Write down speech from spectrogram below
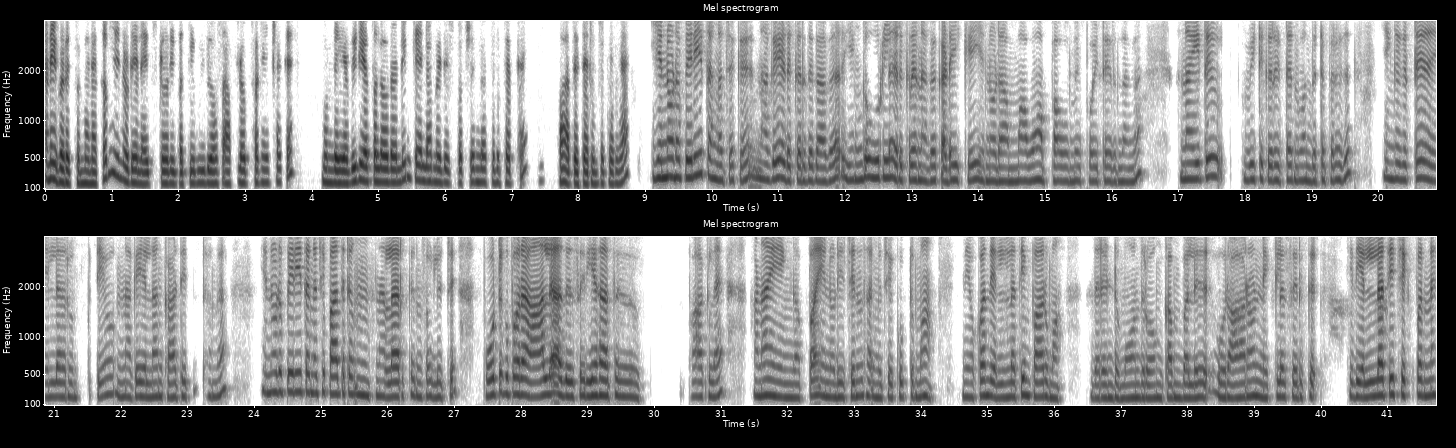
அனைவருக்கும் வணக்கம். என்னுடைய லைஃப் ஸ்டோரி பத்தி வீடியோஸ் அப்லோட் பண்ணிட்டு இருக்கேன் முந்தைய வீடியோக்களோட லிங்க் எல்லாமே டிஸ்கிரிப்ஷன்ல கொடுத்துருக்கேன். பார்த்து தெரிஞ்சுக்கோங்க. என்னோட பெரிய தங்கச்சிக்கு நகை எடுக்கிறதுக்காக எங்கள் ஊரில் இருக்கிற நகை கடைக்கு என்னோட அம்மாவும் அப்பாவுமே போயிட்டு இருந்தாங்க. நைட்டு வீட்டுக்கு ரிட்டர்ன் வந்துட்ட பிறகு எங்ககிட்ட எல்லாருக்கிட்டேயும் நகையெல்லாம் காட்டிட்டாங்க. என்னோட பெரிய தங்கச்சி பார்த்துட்டு ம் நல்லா இருக்குன்னு சொல்லிச்சு. போட்டுக்கு போகிற ஆள் அது சரியாக அது பார்க்கல ஆனால் எங்கள் அப்பா என்னுடைய சின்ன தங்கச்சியை கூப்பிட்டுமா நீ உட்காந்து எல்லாத்தையும் பாருமா. இந்த ரெண்டு மோந்திரம் கம்பல் ஒரு ஆரம் நெக்லஸ் இருக்குது இது எல்லாத்தையும் செக் பண்ணு.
